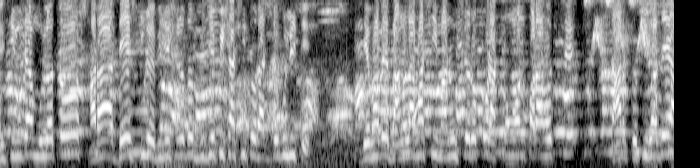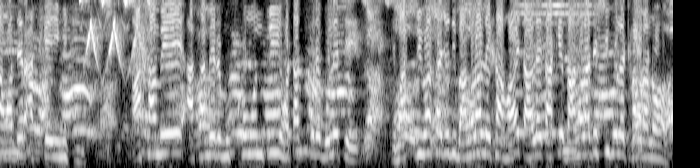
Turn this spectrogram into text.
মিছিলটা মূলত সারা দেশ জুড়ে বিশেষত বিজেপি শাসিত রাজ্যগুলিতে। যেভাবে বাংলাভাষী মানুষদের ওপর আক্রমণ করা হচ্ছে, তার প্রতিবাদে আমাদের আজকে এই মিছিল। আসামে, আসামের মুখ্যমন্ত্রী হঠাৎ করে বলেছে মাতৃভাষা যদি বাংলা লেখা হয়, তাহলে তাকে বাংলাদেশি বলে ঠাউরানো হবে।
